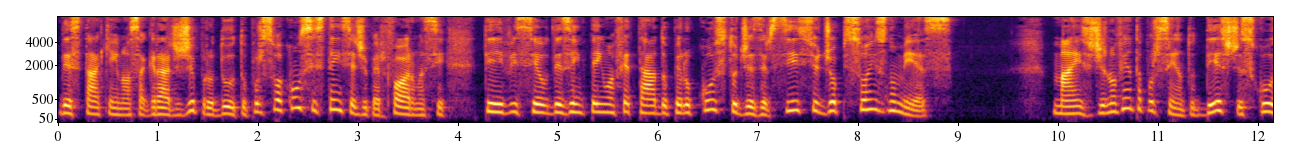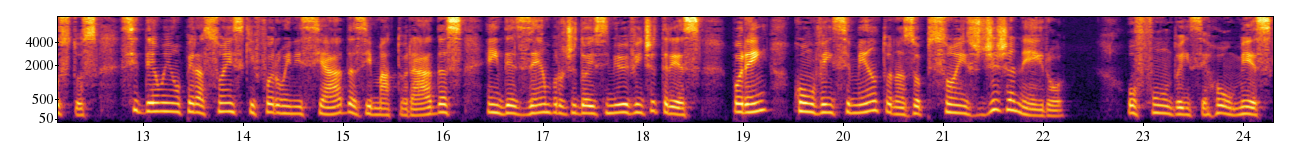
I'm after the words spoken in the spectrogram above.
destaque em nossa grade de produto por sua consistência de performance, teve seu desempenho afetado pelo custo de exercício de opções no mês. Mais de 90% destes custos se deu em operações que foram iniciadas e maturadas em dezembro de 2023, porém com o vencimento nas opções de janeiro. O fundo encerrou o mês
